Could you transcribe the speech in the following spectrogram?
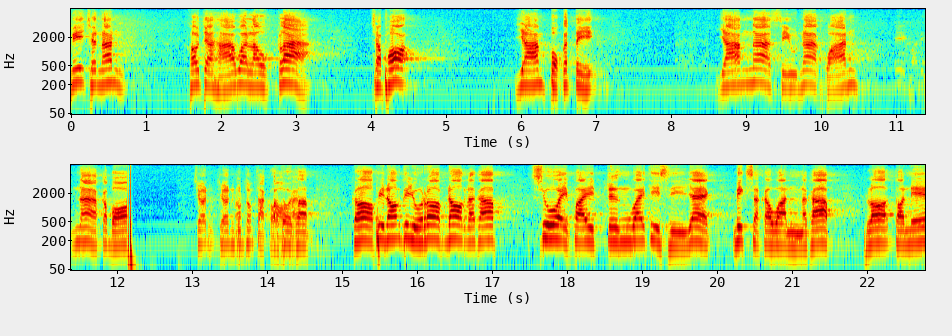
มิฉะนั้น เขาจะหาว่าเรากล้า เฉพาะยามปกติ ยามหน้าสิวหน้าขวาน หน้ากระบอก เชิญเชิญคุณสมศักดิ์ขอโทษครับ ก็พี่น้องที่อยู่รอบนอกนะครับ ช่วยไปตรึงไว้ที่สี่แยกมิกซกวันนะครับ เพราะตอนนี้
